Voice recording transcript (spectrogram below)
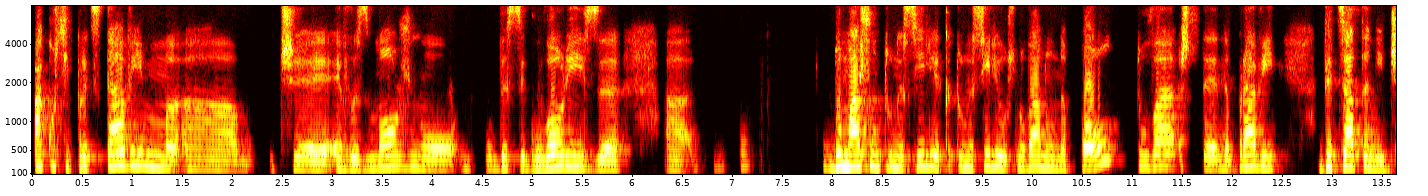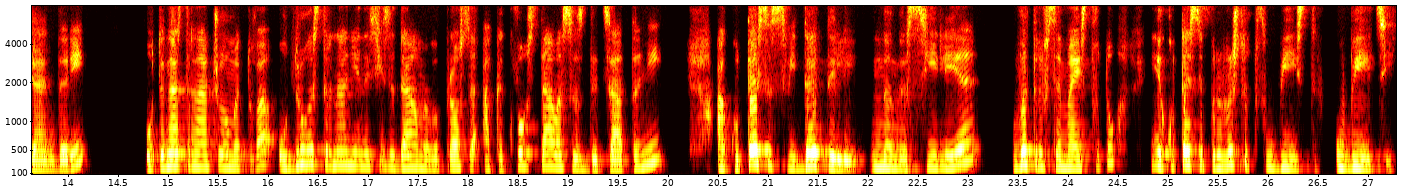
ако си представим, а, че е възможно да се говори за а, домашното насилие като насилие основано на пол, това ще направи децата ни джендери. От една страна чуваме това, от друга страна ние не си задаваме въпроса, а какво става с децата ни, ако те са свидетели на насилие вътре в семейството и ако те се превръщат в убийств, убийци.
